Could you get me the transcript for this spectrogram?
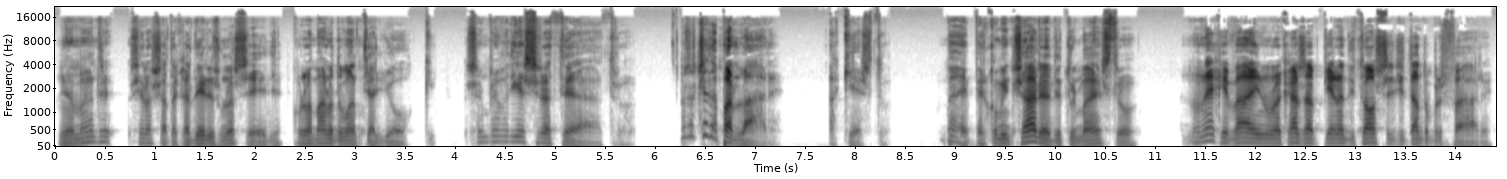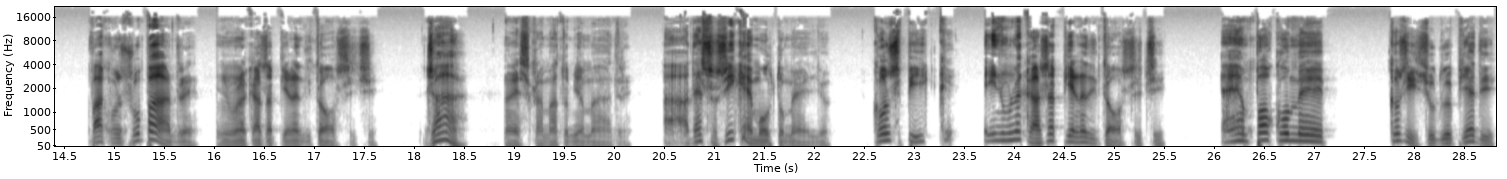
Mia madre si è lasciata cadere su una sedia con la mano davanti agli occhi. Sembrava di essere a teatro. Cosa c'è da parlare? ha chiesto. Beh, per cominciare, ha detto il maestro, non è che va in una casa piena di tossici tanto per fare. Va con suo padre in una casa piena di tossici. Già, ha esclamato mia madre. Adesso sì che è molto meglio. Con Spick e in una casa piena di tossici. È un po' come... Così, su due piedi,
